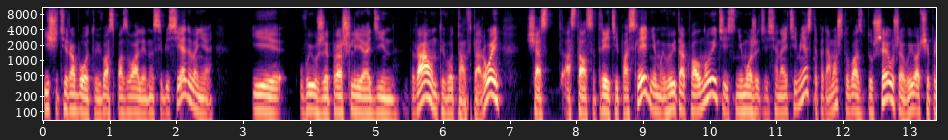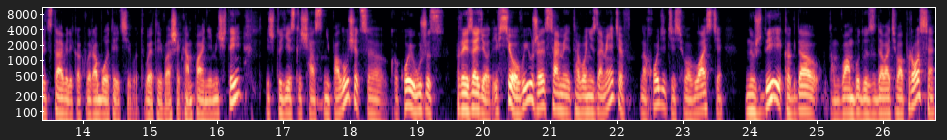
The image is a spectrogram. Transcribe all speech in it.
ищете работу, и вас позвали на собеседование, и вы уже прошли один раунд, и вот там второй, сейчас остался третий последним, и вы так волнуетесь, не можете себе найти место, потому что у вас в душе уже вы вообще представили, как вы работаете вот в этой вашей компании мечты, и что если сейчас не получится, какой ужас произойдет. И все, вы уже сами того не заметив, находитесь во власти нужды, и когда там, вам будут задавать вопросы,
